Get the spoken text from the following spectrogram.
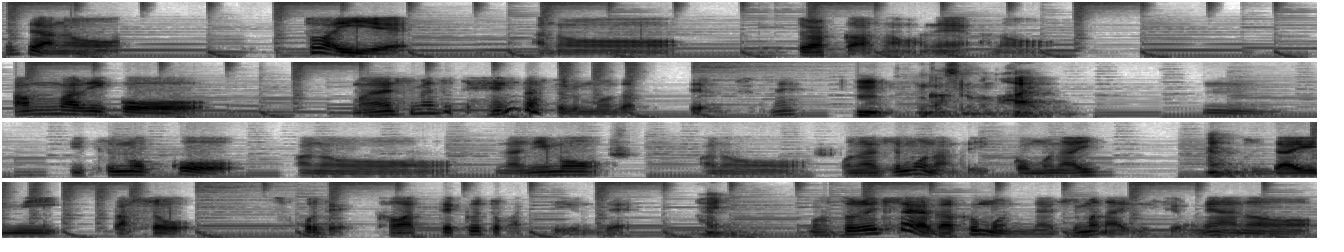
先生、あの、とはいえ、あの、ドラッカーさんはね、あの、あんまりこう、マネジメントって変化するものだって言ってるんですよね。うん。変化するもの。はい。うん。いつもこう、あの、何も、あの、同じものなんて一個もないはい時代に場所、そこで変わっていくとかっていうんで、はい。もうそれ自体は学問に馴染まないですよね。あの、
